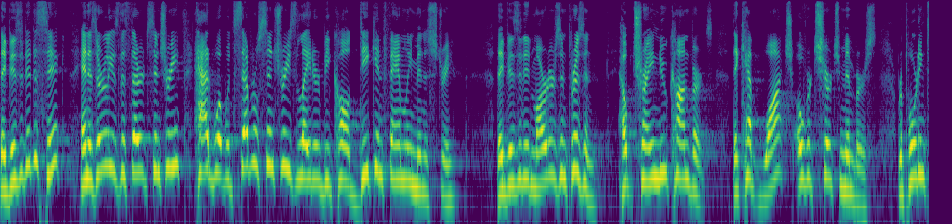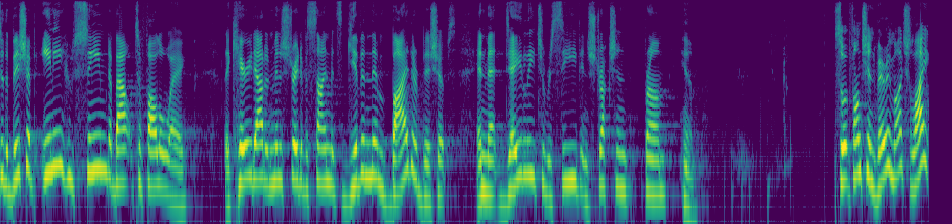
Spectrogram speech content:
They visited the sick, and as early as the third century, had what would several centuries later be called deacon family ministry. They visited martyrs in prison, helped train new converts. They kept watch over church members, reporting to the bishop any who seemed about to fall away. They carried out administrative assignments given them by their bishops and met daily to receive instruction from him. So it functioned very much like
